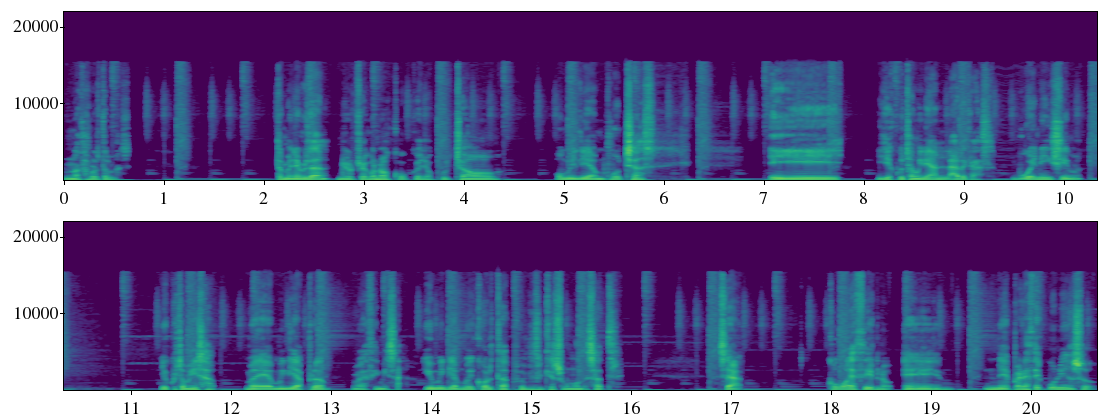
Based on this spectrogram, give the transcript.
no hace falta más. También es verdad, yo reconozco que yo he escuchado homilías muchas y, y he escuchado homilías largas, buenísimas. Y he escuchado misa, homilías, perdón, me voy a decir misa, y homilías muy cortas, pues que son un desastre. O sea, ¿cómo decirlo? Eh, me parece curioso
